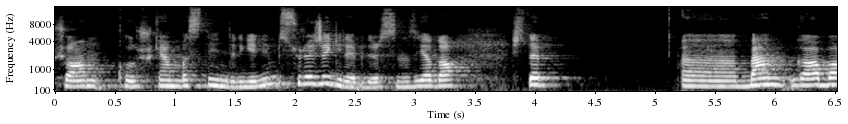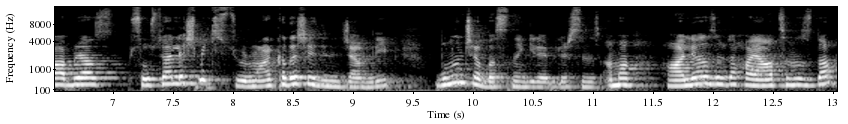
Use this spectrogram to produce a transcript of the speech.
şu an konuşurken basit indirgediğim bir sürece girebilirsiniz. Ya da işte ben galiba biraz sosyalleşmek istiyorum, arkadaş edineceğim deyip bunun çabasına girebilirsiniz. Ama hali hazırda hayatınızda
